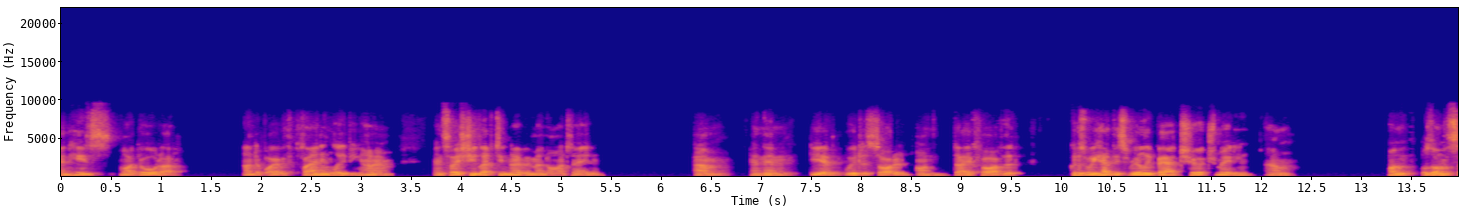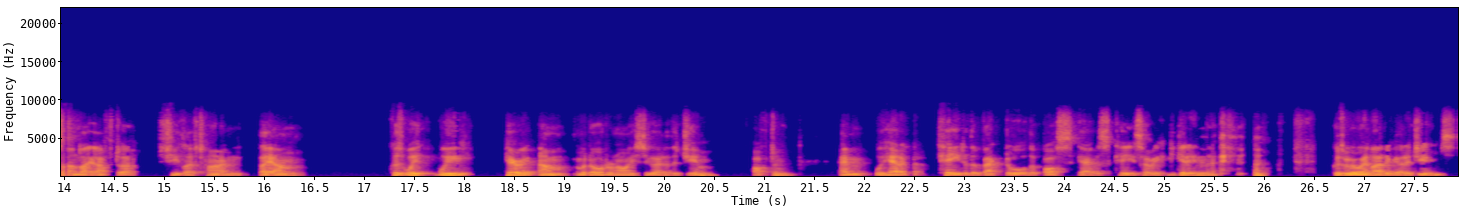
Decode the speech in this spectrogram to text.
And here's my daughter underway with planning leaving home, and so she left in November 19. Um, and then yeah, we decided on day five that because we had this really bad church meeting. Um, on was on the Sunday after she left home. They um, because we we Harry um my daughter and I used to go to the gym often, and we had a key to the back door. The boss gave us a key so we could get in there because we weren't allowed to go to gyms.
